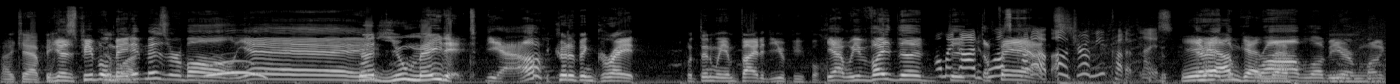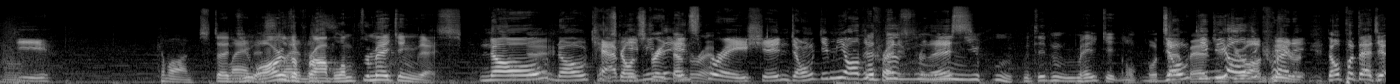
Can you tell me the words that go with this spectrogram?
Hi, Cappy. Because people Good made luck. it miserable. Yay! Good, you made it. Yeah. It could have been great, but then we invited you people. Yeah, we invited the Oh my the, God! the Who else fans. caught up? Oh, Jerome, you caught up. Nice. yeah, They're I'm the getting there. problem here, mm-hmm. monkey. Come on. Instead, you this, are the this. problem for making this. No, Okay. no, Cap going gave me straight the down the inspiration. Don't give me all the That credit for this. mean you didn't make it. You Put Don't that give me all the credit. Me. Don't put that ju-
